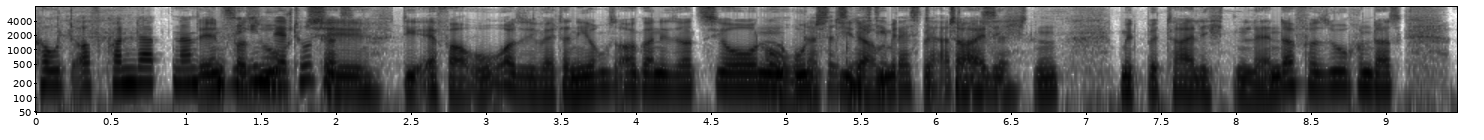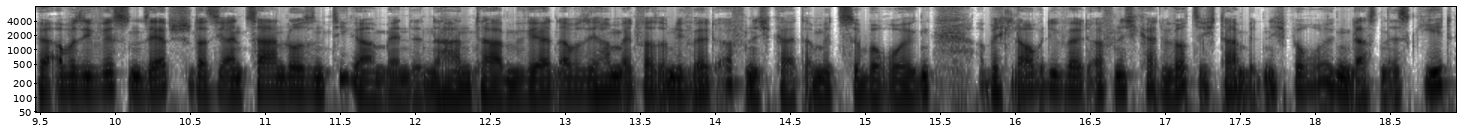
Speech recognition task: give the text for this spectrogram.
Code of Conduct nannten Den Sie ihn. Wer tut das? die, FAO, also die Welternährungsorganisation Oh, und die da die mit beste Adresse. beteiligten, mit beteiligten Länder versuchen das. Äh, Aber sie wissen selbst schon, dass sie einen zahnlosen Tiger am Ende in der Hand haben werden. Aber sie haben etwas, um die Weltöffentlichkeit damit zu beruhigen. Aber ich glaube, die Weltöffentlichkeit wird sich damit nicht beruhigen lassen. Es geht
